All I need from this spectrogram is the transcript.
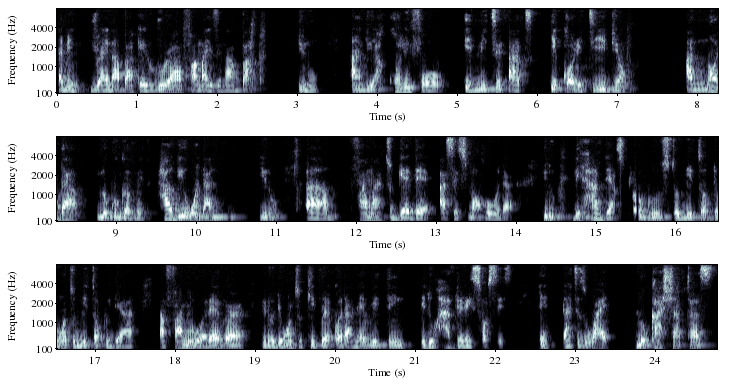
I mean, you are in Abak, a rural farmer is in Abak, you know, and you are calling for a meeting at Equality Idiom, another local government. How do you want that, you know, um, farmer to get there as a smallholder? You know, they have their struggles to meet up. They want to meet up with their uh, farming, whatever. You know, they want to keep record and everything. They don't have the resources. Then that is why local chapters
